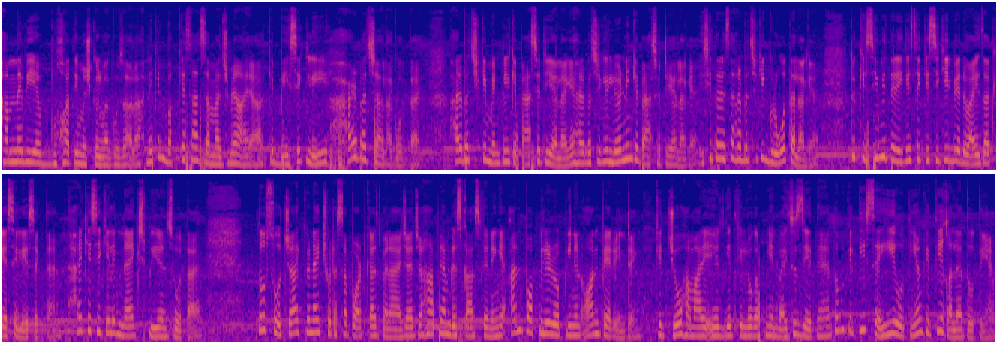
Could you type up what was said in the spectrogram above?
हमने भी ये बहुत ही मुश्किल वक्त गुजारा, लेकिन वक्त के साथ समझ में आया कि बेसिकली हर बच्चा अलग होता है। हर बच्चे की मेंटल कैपेसिटी अलग है, हर बच्चे की लर्निंग कैपेसिटी अलग है। इसी तरह से हर बच्चे की ग्रोथ अलग है। तो किसी भी तरीके से किसी की भी एडवाइस आप कैसे ले सकते हैं? हर किसी के लिए नया एक्सपीरियंस होता है। तो सोचा क्यों ना एक छोटा सा पॉडकास्ट बनाया जाए, जहाँ पे हम डिस्कस करेंगे अनपॉपुलर ओपिनियन ऑन पेरेंटिंग कि जो हमारे इर्द गिर्द के लोग अपनी एडवाइसेस देते हैं तो वो कितनी सही होती हैं और कितनी गलत होती हैं।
